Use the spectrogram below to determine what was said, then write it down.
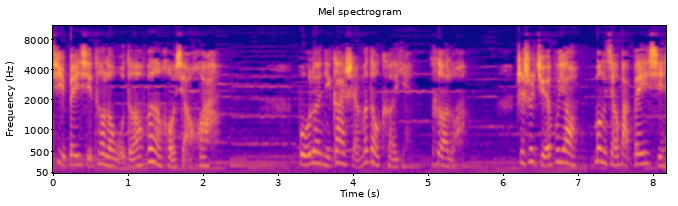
替贝西特洛伍德问候小花。不论你干什么都可以，特洛。”只是绝不要梦想把悲喜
